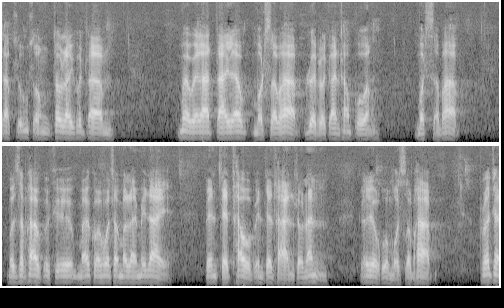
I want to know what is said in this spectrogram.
ศักดิ์สูงส่ง เท่าไรก็ตาม เมื่อเวลาตายแล้วหมดสภาพด้วยประการทั้งปวง หมดสภาพ หมดสภาพก็คือ หมายความว่าทำอะไรไม่ได้ เป็นแต่เท่าเป็นแต่ฐานเท่านั้น ก็เรียกว่าหมดสภาพ เพราะฉะ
